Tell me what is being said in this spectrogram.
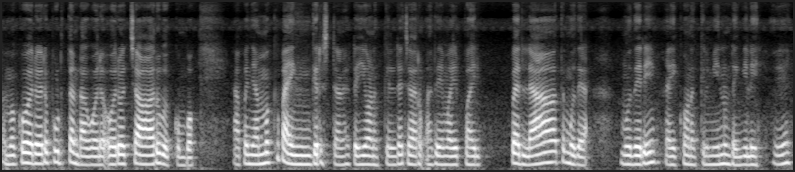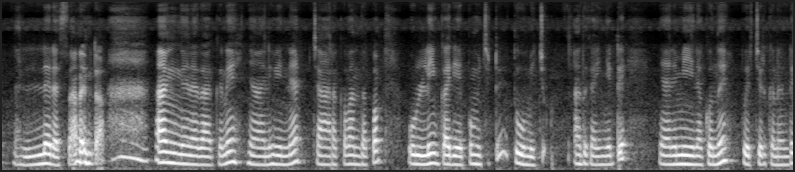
നമുക്ക് ഓരോരോ പുടുത്തുണ്ടാകുമല്ലോ ഓരോ ചാറ് വെക്കുമ്പോൾ അപ്പം നമുക്ക് ഭയങ്കര ഇഷ്ടമാണ് കേട്ടോ ഈ ഉണക്കലിന്റെ ചാറും. അതേമാതിരി പരിപ്പല്ലാത്ത മുതിര മുതിരയും അതിക്ക് ഉണക്കൽ മീനുണ്ടെങ്കിൽ നല്ല രസമാണ് കേട്ടോ. അങ്ങനെ ഇതാക്കണേ. ഞാൻ പിന്നെ ചാറൊക്കെ വന്നപ്പം ഉള്ളിയും കരിയേപ്പും വെച്ചിട്ട് തൂമിച്ചു. അത് കഴിഞ്ഞിട്ട് ഞാൻ മീനൊക്കെ ഒന്ന് പൊരിച്ചെടുക്കുന്നുണ്ട്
